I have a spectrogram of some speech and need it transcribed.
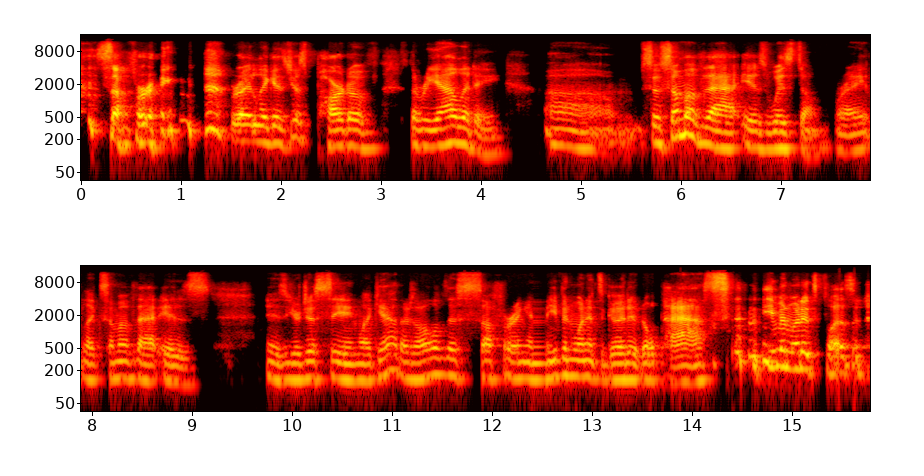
suffering right? Like it's just part of the reality. Um, so some of that is wisdom right? Like some of that is is you're just seeing like yeah there's all of this suffering and even when it's good it'll pass. Even when it's pleasant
